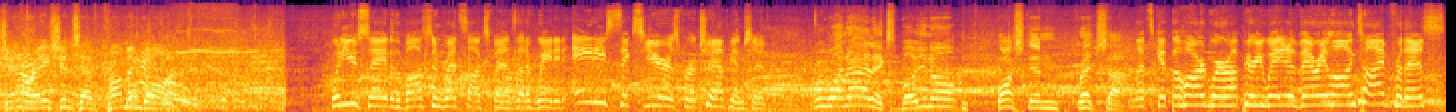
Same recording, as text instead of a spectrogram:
Generations have come and gone. What do you say to the Boston Red Sox fans that have waited 86 years for a championship? We won, Alex, but you know, Boston Red Sox. Let's get the hardware up here. You waited a very long time for this.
